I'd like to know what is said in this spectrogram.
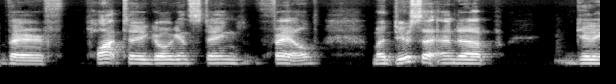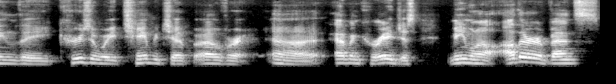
their plot to go against Sting failed. Madusa ended up getting the cruiserweight championship over uh, Evan Karagias. Meanwhile, other events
